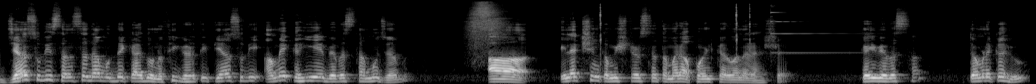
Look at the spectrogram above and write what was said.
જ્યાં સુધી સંસદ આ મુદ્દે કાયદો નથી ઘડતી, ત્યાં સુધી અમે કહીએ એ વ્યવસ્થા મુજબ, આ ઇલેક્શન કમિશનર્સને તમારે અપોઇન્ટ કરવાના રહેશે. કઈ વ્યવસ્થા? તો એમણે કહ્યું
